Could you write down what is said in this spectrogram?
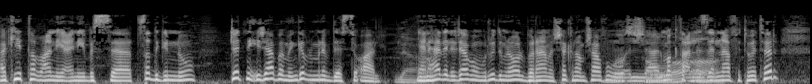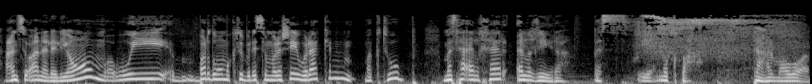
أكيد طبعا يعني بس تصدق إنه جتني إجابة من قبل ما نبدأ السؤال لا. يعني هذه الإجابة موجودة من أول برنامج شكلهم شافوا المقطع اللي. نزلناه في تويتر عن سؤالنا لليوم وبرضه مو مكتوب الاسم ولا شيء ولكن مكتوب مساء الخير الغيرة بس هي نقطة انتهى الموضوع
